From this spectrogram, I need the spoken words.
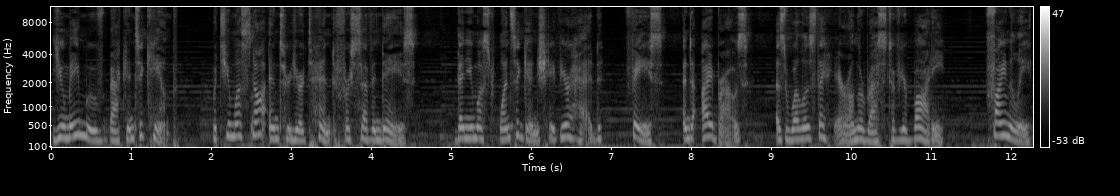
You may move back into camp, but you must not enter your tent for seven days. Then you must once again shave your head, face, and eyebrows, as well as the hair on the rest of your body. Finally,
